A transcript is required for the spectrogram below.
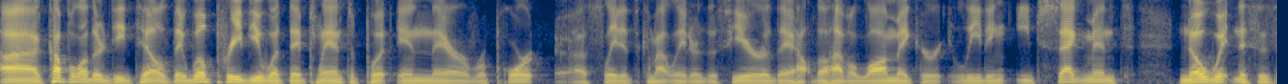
Uh, a couple other details. They will preview what they plan to put in their report, uh, slated to come out later this year. They they'll have a lawmaker leading each segment. No witnesses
